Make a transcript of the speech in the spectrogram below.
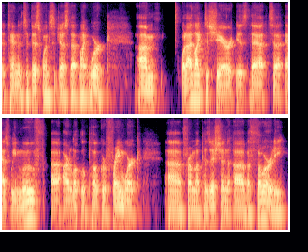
attendance at this one suggests that might work. Um, what I'd like to share is that uh, as we move uh, our local POCR framework uh, from a position of authority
